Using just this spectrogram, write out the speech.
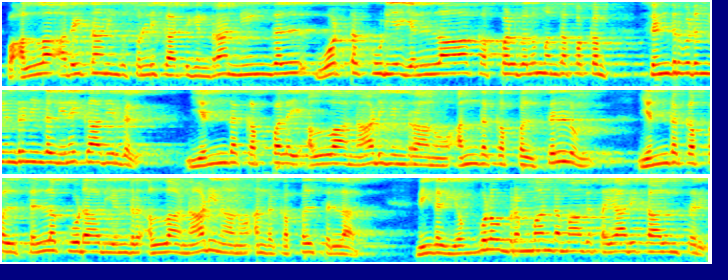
இப்போ அல்லாஹ் அதைத்தான் இங்கு சொல்லி காட்டுகின்றான். நீங்கள் ஓட்டக்கூடிய எல்லா கப்பல்களும் அந்த பக்கம் சென்றுவிடும் என்று நீங்கள் நினைக்காதீர்கள். எந்த கப்பலை அல்லாஹ் நாடுகின்றானோ அந்த கப்பல் செல்லும். எந்த கப்பல் செல்லக்கூடாது என்று அல்லாஹ் நாடினானோ அந்த கப்பல் செல்லாது. நீங்கள் எவ்வளவு பிரம்மாண்டமாக தயாரித்தாலும் சரி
